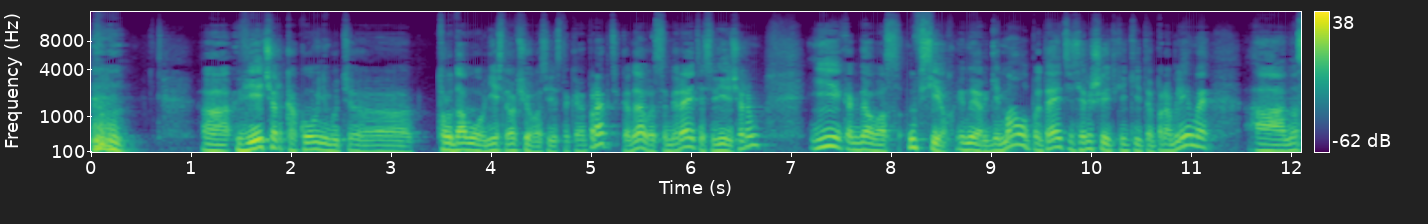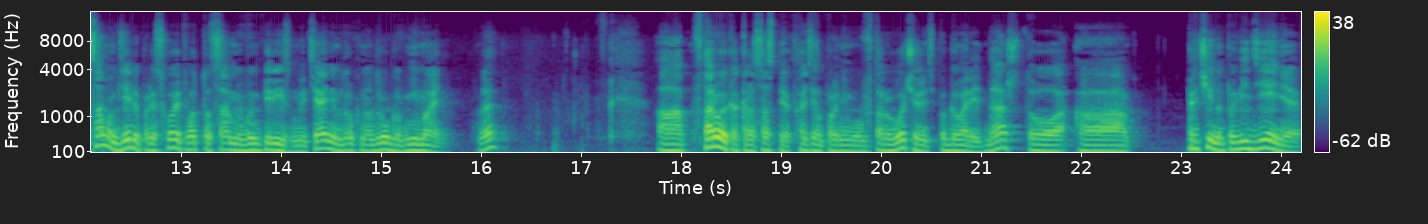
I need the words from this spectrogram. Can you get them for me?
э, вечер какого-нибудь э, трудового, если вообще у вас есть такая практика, да, вы собираетесь вечером, и когда у вас у всех энергии мало, пытаетесь решить какие-то проблемы, а на самом деле происходит вот тот самый вампиризм, мы тянем друг на друга внимание. Да? А, второй как раз аспект, хотел про него во вторую очередь поговорить, да, что а, причина поведения,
